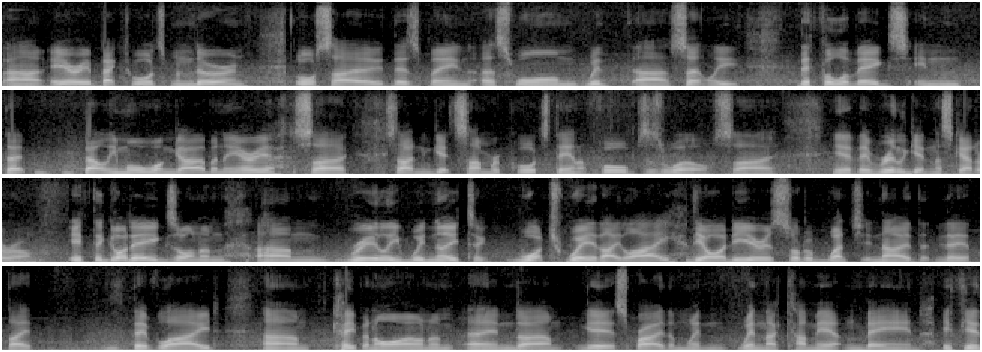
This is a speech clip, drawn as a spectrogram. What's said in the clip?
uh, area back towards Mendooran. Also there's been a swarm with, uh, certainly they're full of eggs in that Ballimore Wongarbon area so starting to get some reports down at Forbes as well. So yeah, they're really getting the scatter on. If they've got eggs on them, um, really we need to watch where they lay. The idea is sort of once you know that they they've laid, um, keep an eye on them and um, yeah, spray them when, when they come out and band. If you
